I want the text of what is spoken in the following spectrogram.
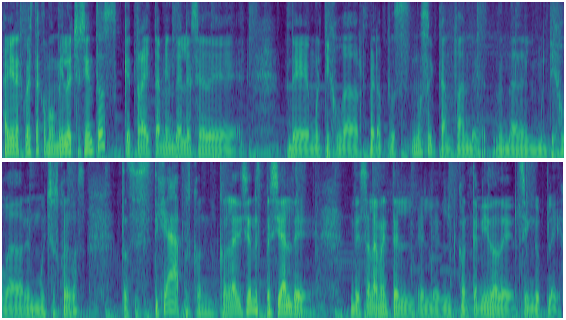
Hay una que cuesta como 1800 que trae también DLC de, de multijugador, pero pues no soy tan fan de, de andar el multijugador en muchos juegos. Entonces dije, ah, pues con, con la edición especial de, de solamente el, el- el contenido del single player.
